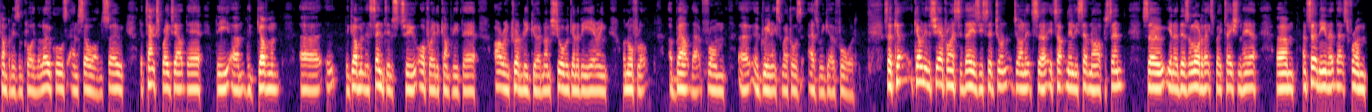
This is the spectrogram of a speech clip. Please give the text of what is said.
companies employing the locals and so on. So the tax breaks out there, the um, the government uh, the government incentives to operate a company there are incredibly good, and I'm sure we're going to be hearing an awful lot about that from uh, GreenX Metals as we go forward. So cu- currently, the share price today, as you said, John, John, it's uh, it's up nearly seven and a half percent. So you know, there's a lot of expectation here, um, and certainly, you know, that's from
